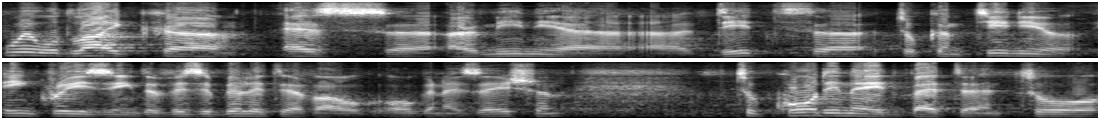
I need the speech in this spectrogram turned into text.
We would like, uh, as uh, Armenia uh, did, uh, to continue increasing the visibility of our organization, to coordinate better and to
